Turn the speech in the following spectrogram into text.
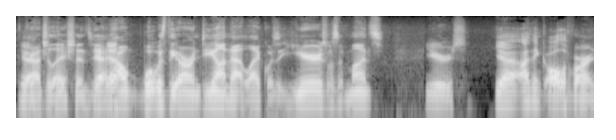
Yeah. Congratulations! Yeah. Yeah. How what was the R and D on that like? Was it years? Was it months? years. Yeah, I think all of our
